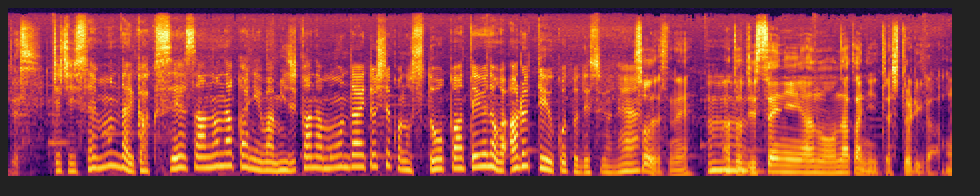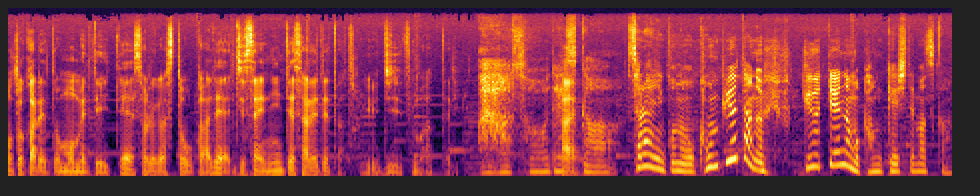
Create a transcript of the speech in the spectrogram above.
です。じゃあ実際問題学生さんの中には身近な問題としてこのストーカーっていうのがあるっていうことですよね。そうですね、うん。あと実際にあの中にいた一人が元彼と揉めていてそれがストーカーで実際に認定されてたという事実もあったり。ああそうですか、さらにこのコンピューターの普及っていうのも関係してますか？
